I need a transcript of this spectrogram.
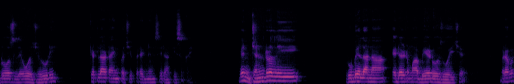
ડોઝ લેવો જરૂરી? કેટલા ટાઈમ પછી પ્રેગ્નન્સી રાખી શકાય? બેન, જનરલી રૂબેલાના એડલ્ટમાં બે ડોઝ હોય છે, બરાબર?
